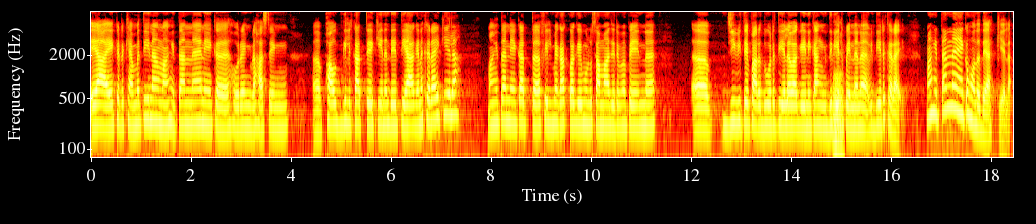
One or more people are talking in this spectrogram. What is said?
එයා ඒකට කැමති නම් මං හිතන්න ඒක හොරෙන් රහස්සෙන් පෞද්ගලිකත්වය කියන දේ තියාගෙන කරයි කියලා. මංහිතන්න ඒකත් ෆිල්ම් එකක් වගේ මුළු සමාජයටම පේන්න ජීවිතය පරදුවට තියල වගේ නිකං ඉදිරියට පෙන්නන විදියට කරයි. මං හිතන්න ඒක හොඳ දෙයක් කියලා.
